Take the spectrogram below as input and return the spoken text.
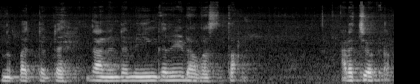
ഒന്ന് പറ്റട്ടെ. ഇതാണ് എന്റെ മീൻകറിയുടെ അവസ്ഥ. അടച്ചു വെക്കാം.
